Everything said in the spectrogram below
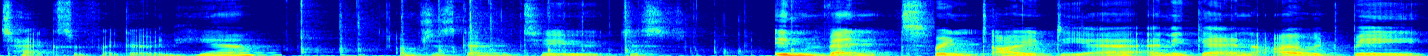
text. So if I go in here, I'm just going to just invent print idea and again i would be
